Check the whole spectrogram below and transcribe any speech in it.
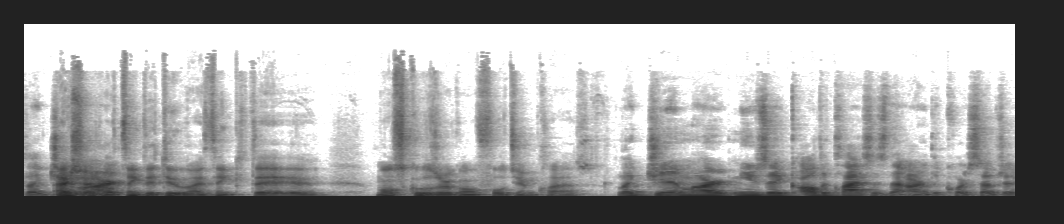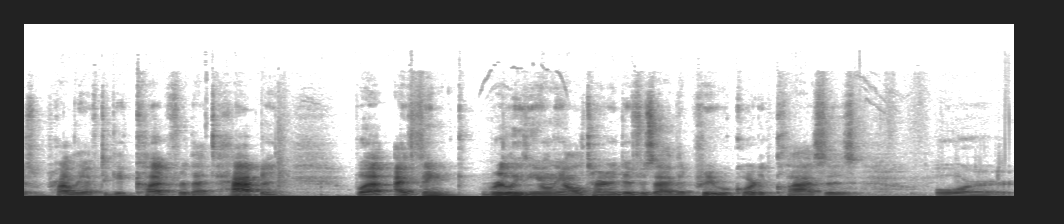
like gym Actually, I don't think they do. I think they most schools are going full gym class. like gym, art, music, all the classes that aren't the core subjects would probably have to get cut for that to happen. But I think really the only alternative is either pre-recorded classes or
